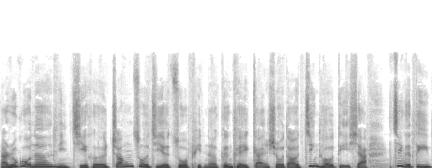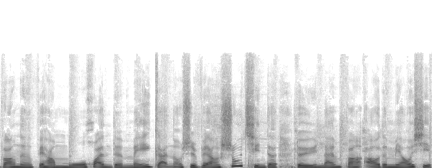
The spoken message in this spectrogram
那如果呢你结合张作骥的作品呢，更可以感受到镜头底下这个地方呢非常魔幻的美感哦，是非常抒情的。对于南方澳的描写，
